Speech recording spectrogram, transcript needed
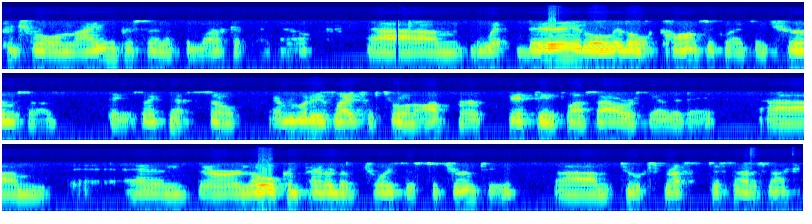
control 90% of the market right now, um, with very little consequence in terms of things like this. So everybody's lights were thrown off for 15 plus hours the other day. Um, and there are no competitive choices to turn to um, to express dissatisfaction.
